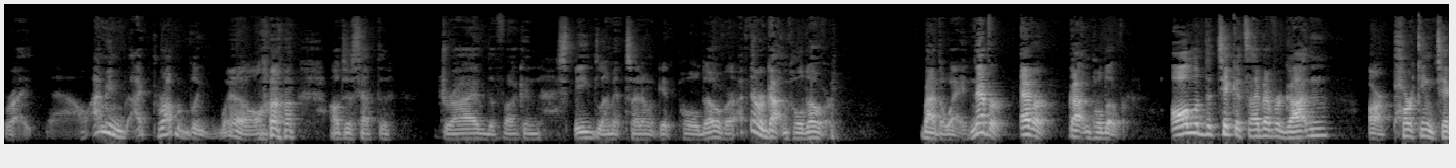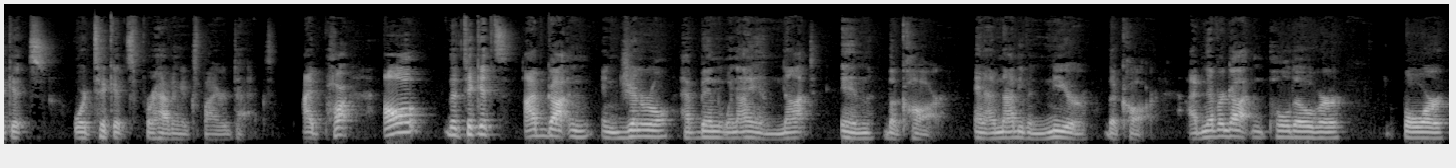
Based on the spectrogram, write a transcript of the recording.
right now. I mean, I probably will. I'll just have to drive the fucking speed limit so I don't get pulled over. I've never gotten pulled over by the way. Never, ever gotten pulled over. All of the tickets I've ever gotten are parking tickets or tickets for having expired tags. I par- all the tickets I've gotten in general have been when I am not in the car and I'm not even near the car. I've never gotten pulled over for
